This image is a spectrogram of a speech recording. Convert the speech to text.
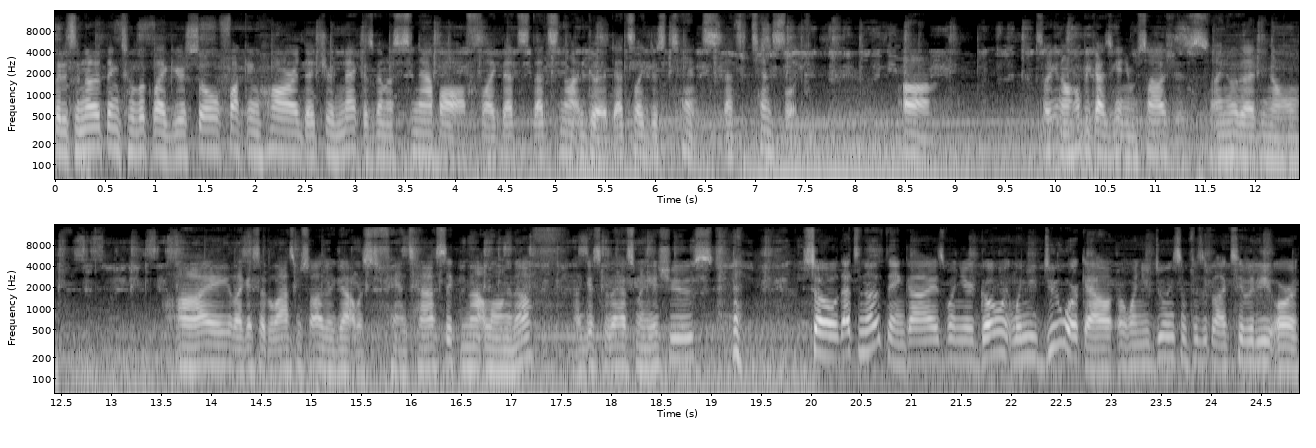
but it's another thing to look like you're so fucking hard that your neck is gonna snap off. Like that's that's not good. That's like just tense. That's a tense look. Um, so you know, I hope you guys are getting your massages. I know that you know. I, like I said, the last massage I got was fantastic, not long enough. I guess because I have so many issues. So that's another thing, guys. When you're going, when you do work out, or when you're doing some physical activity, or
